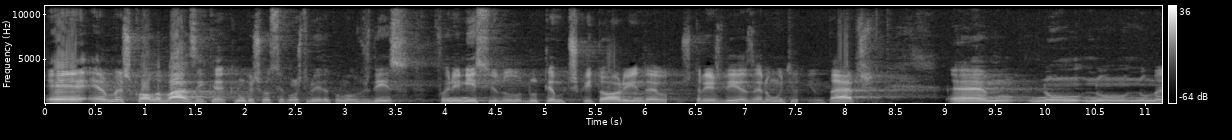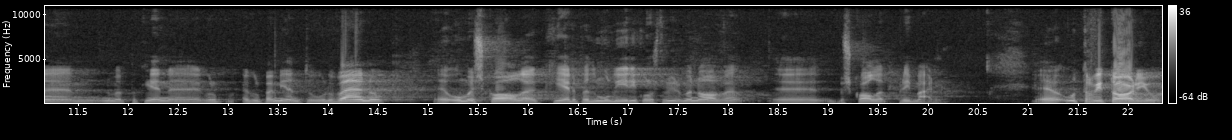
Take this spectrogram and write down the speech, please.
é, era uma escola básica que nunca chegou a ser construída, como eu vos disse, foi no início do, do tempo de escritório, ainda os três dias eram muito elementares, um, num, num, numa, numa pequena agrupamento urbano, eh, uma escola que era para demolir e construir uma nova uh, escola primária. Uh, o território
